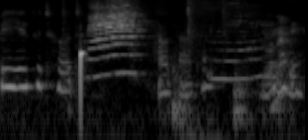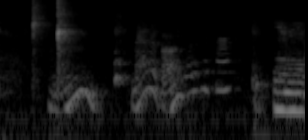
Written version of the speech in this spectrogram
Maybe you could hold hold that. Maybe. Very godt. Yeah.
